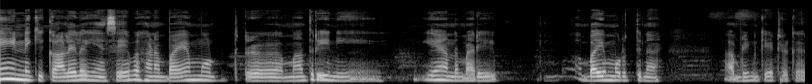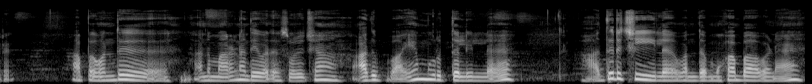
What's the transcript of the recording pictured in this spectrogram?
ஏன் இன்னைக்கு காலையில் என் சேவகனை பயமுறுத்துற மாதிரி நீ ஏன் அந்த மாதிரி பயமுறுத்தின அப்படின்னு கேட்டிருக்காரு. அப்போ வந்து அந்த மரண தேவதை சொல்லிச்சான் அது பயமுறுத்தல் இல்லை. அதிர்ச்சியில் வந்த முகபாவனை.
